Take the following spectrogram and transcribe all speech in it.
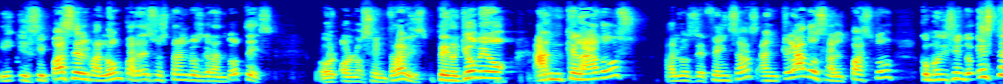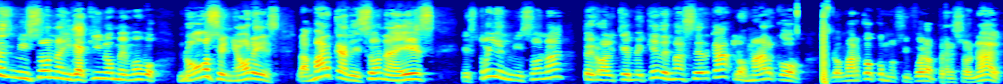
y, si pasa el balón, para eso están los grandotes o, los centrales. Pero yo veo anclados a los defensas, anclados al pasto, como diciendo, esta es mi zona y de aquí no me muevo. No, señores, la marca de zona es, estoy en mi zona, pero al que me quede más cerca, lo marco. Lo marco como si fuera personal.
